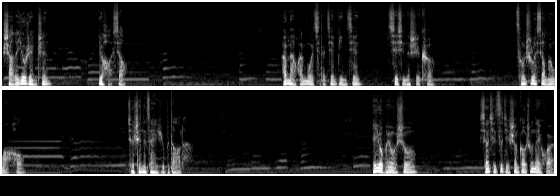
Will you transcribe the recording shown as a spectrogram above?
傻的又认真又好笑，而满怀默契的肩并肩骑行的时刻，从出了校门往后，就真的再也遇不到了。也有朋友说，想起自己上高中那会儿。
